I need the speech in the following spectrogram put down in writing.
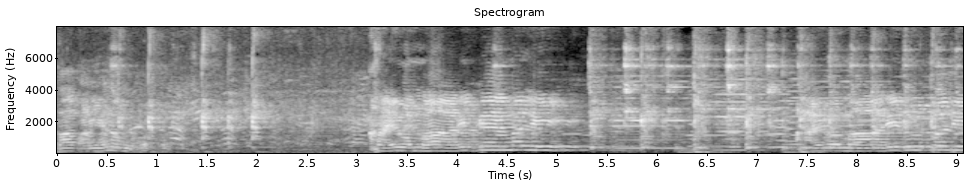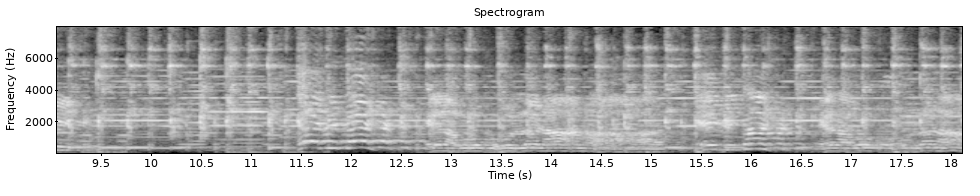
પાણી એનો આયો મારી પ્રેમલી આયો મારી રૂપલી. એરાવો જીતન એરાવો ભૂલડાના.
